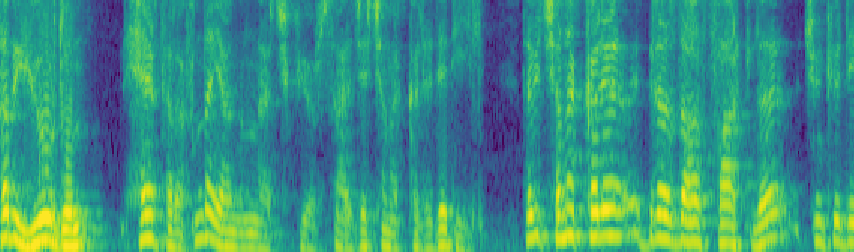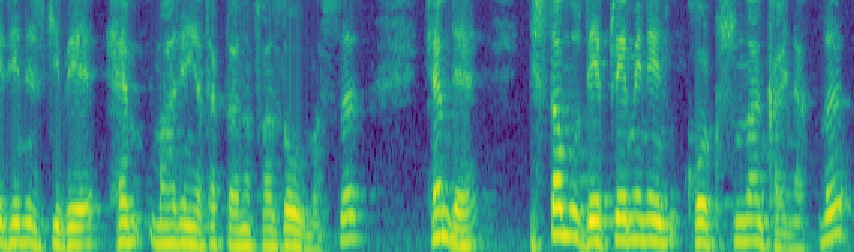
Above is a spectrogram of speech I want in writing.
Tabii yurdun her tarafında yangınlar çıkıyor. Sadece Çanakkale'de değil. Tabii Çanakkale biraz daha farklı. Çünkü dediğiniz gibi hem maden yataklarının fazla olması hem de İstanbul depreminin korkusundan kaynaklı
